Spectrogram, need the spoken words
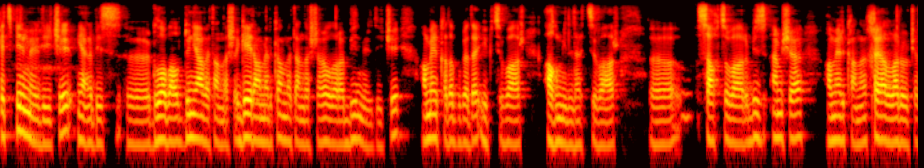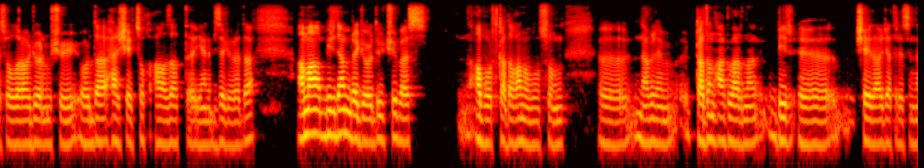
heç bilmirdik ki, yəni biz qlobal dünya vətəndaşı, qeyri-Amerikan vətəndaşları olaraq bilmirdik ki, Amerikada bu qədər irqçi var, ağ millətçi var, sağçı var. Biz həmişə Amerikanı xəyallar ölkəsi olaraq görmüşük. Orda hər şey çox azaddır, yəni bizə görə də. Amma birdən-birə gördük ki, bəs abort qadağan olunsun, ə, nə bilim, qadın haqqlarına bir ə, şeylər gətirilsin,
